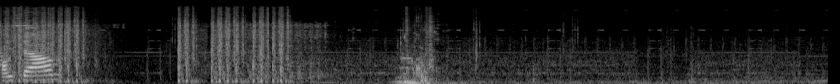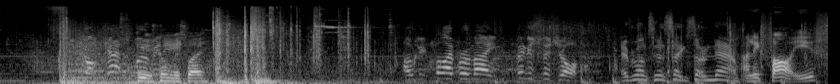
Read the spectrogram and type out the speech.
One's down. You've got gas come in. this way. Only five remain. Finish the job. Everyone to the safe zone now. Only five.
